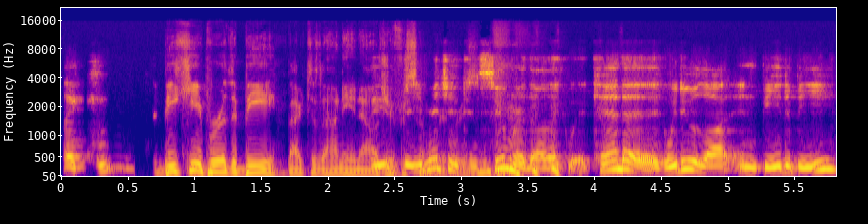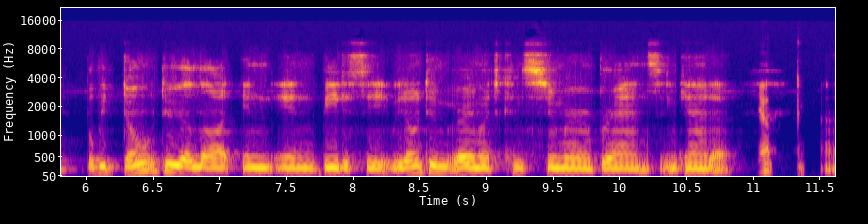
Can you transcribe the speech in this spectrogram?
like the beekeeper or the bee back to the honey analogy you, you mentioned consumer though. Like canada we do a lot in b2b but we don't do a lot in in b2c we don't do very much consumer brands in canada. Yep. Uh,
